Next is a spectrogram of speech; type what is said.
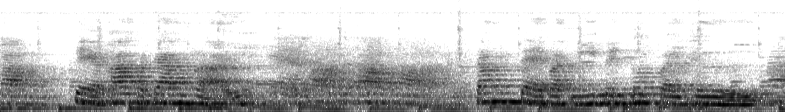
กรรม แก่ข้าพเจ้าทั้งหลายแก่ข้าพเจ้าทั้งหลาย ตั้งแต่บัดนี้เป็นต้นไปเธอญตั้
